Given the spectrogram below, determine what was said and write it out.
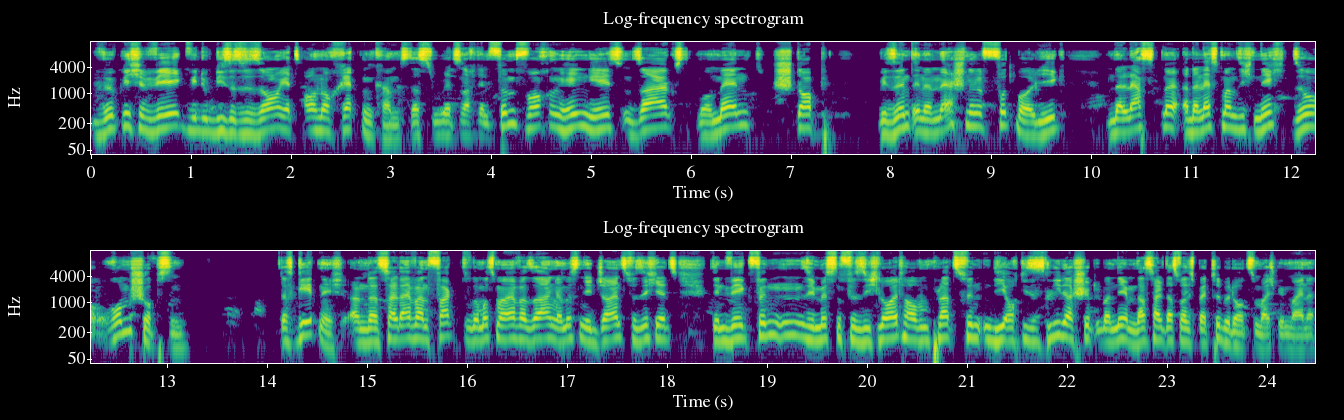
wirkliche Weg, wie du diese Saison jetzt auch noch retten kannst. Dass du jetzt nach den fünf Wochen hingehst und sagst, Moment, stopp, wir sind in der National Football League und da lässt man, da lässt man sich nicht so rumschubsen. Das geht nicht. Und das ist halt einfach ein Fakt. Da muss man einfach sagen, da müssen die Giants für sich jetzt den Weg finden. Sie müssen für sich Leute auf dem Platz finden, die auch dieses Leadership übernehmen. Das ist halt das, was ich bei Thibodeau zum Beispiel meine.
